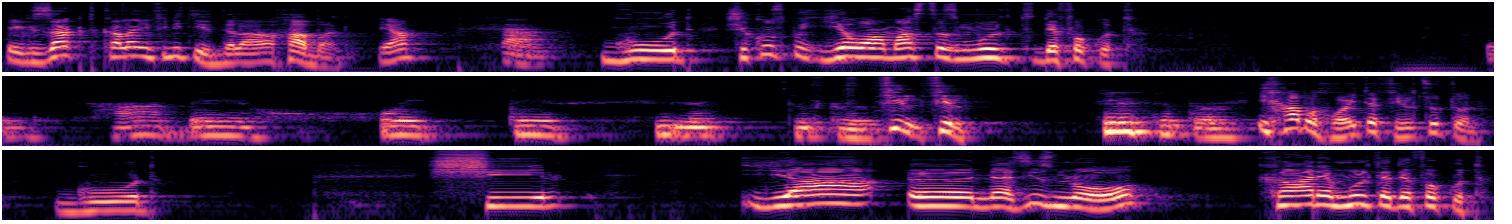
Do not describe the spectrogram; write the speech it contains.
Exact ca la infinitiv, de la haben, ia? Da. Good. Și cum spui, eu am astăzi mult de făcut. Ich habe heute viele zu tun. Viel, viel. Viel zu tun. Ich habe heute viel zu tun. Good. Și ea uh, ne-a zis nouă că are multe de făcut.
